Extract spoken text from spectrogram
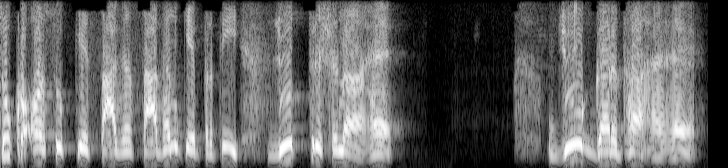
सुख और सुख के साधन के प्रति जो तृष्णा है, जो गर्ध है,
